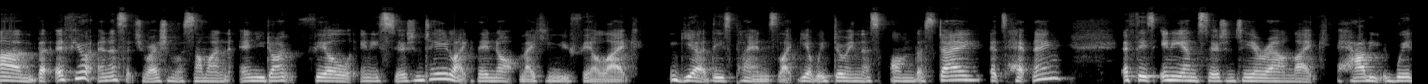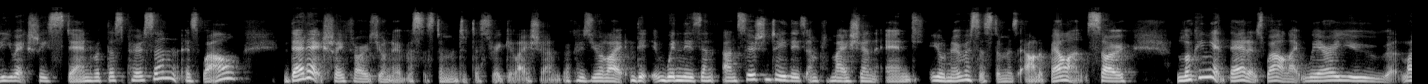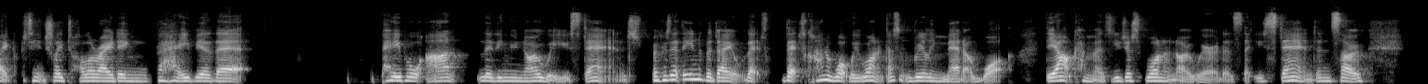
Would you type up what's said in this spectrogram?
Um, but if you're in a situation with someone and you don't feel any certainty, like they're not making you feel like, yeah, these plans, like, yeah, we're doing this on this day, it's happening. If there's any uncertainty around, like, how do you, where do you actually stand with this person as well? that actually throws your nervous system into dysregulation because you're like when there's an uncertainty there's inflammation and your nervous system is out of balance so looking at that as well like where are you like potentially tolerating behavior that people aren't letting you know where you stand because at the end of the day that's that's kind of what we want. It doesn't really matter what the outcome is. You just want to know where it is that you stand. And so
